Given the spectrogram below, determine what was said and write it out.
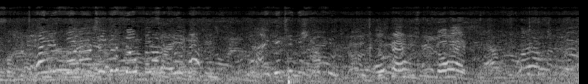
He's Okay, go ahead.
